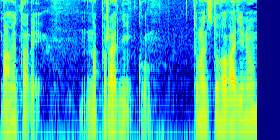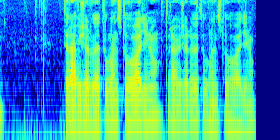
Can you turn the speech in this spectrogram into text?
Máme tady na pořádníku tuhle tu hovadinu, která vyžaduje tuhle tu hovadinu, která vyžaduje tuhle tu hovadinu.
